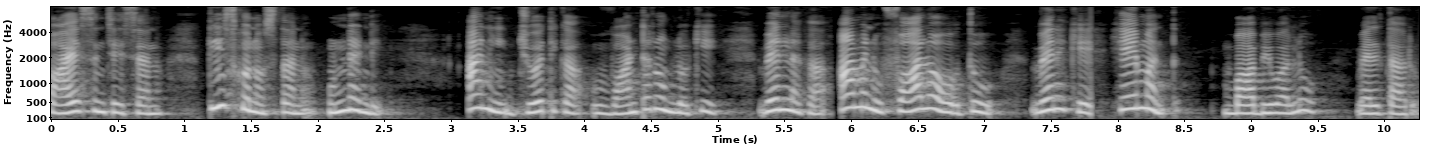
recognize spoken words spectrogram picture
పాయసం చేశాను తీసుకొని వస్తాను ఉండండి అని జ్యోతిక వంట రూమ్లోకి వెళ్ళగా ఆమెను ఫాలో అవుతూ వెనకే హేమంత్ బాబీ వాళ్ళు వెళ్తారు.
